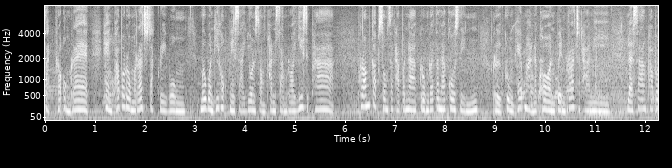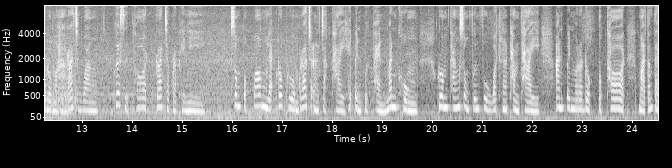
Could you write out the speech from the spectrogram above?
ษัตริย์พระองค์แรก แห่งพระบรมราชจักรีวงศ์เมื่อวันที่ 6 เมษายน 2325 พร้อมกับทรงสถาปนากรุงรัตนโกสินทร์หรือกรุงเทพมหานครเป็นราชธานี และสร้างพระบรมมหาราชวัง เพื่อสืบทอดราชประเพณี ทรงปกป้องและรวบรวมราชอาณาจักรไทยให้เป็นปึกแผ่นมั่นคง รวมทั้งทรงฟื้นฟูวัฒนธรรมไทย อันเป็นมรดกตกทอด มาตั้งแต่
